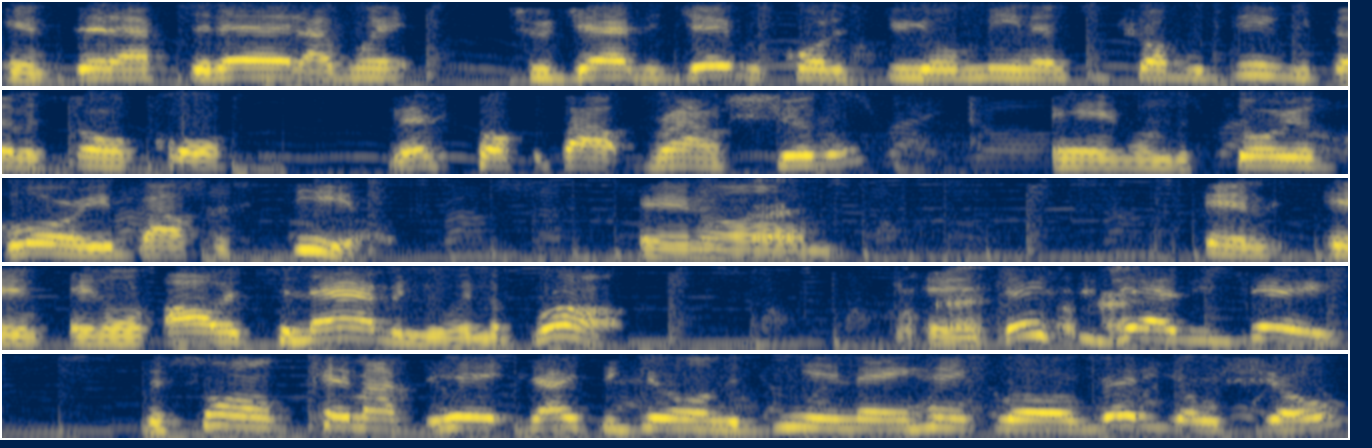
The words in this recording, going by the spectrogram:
and then after that I went to Jazzy J Recording Studio, me and MC Trouble D. We done a song called Let's Talk About Brown Sugar, and on the story of glory about Castillo, and um, and and and on Arlington Avenue in the Bronx. And thanks to okay. Jazzy J, the song came out the hit. I used to get on the DNA Hank Love radio show.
